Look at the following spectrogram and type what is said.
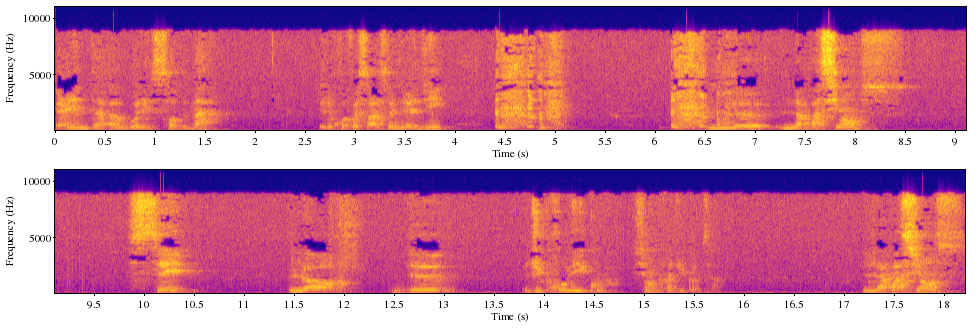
inda awwali sadma et le prophète sallallahu alayhi wa sallam lui a dit le, la patience, c'est lors de, du premier coup, si on traduit comme ça. La patience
